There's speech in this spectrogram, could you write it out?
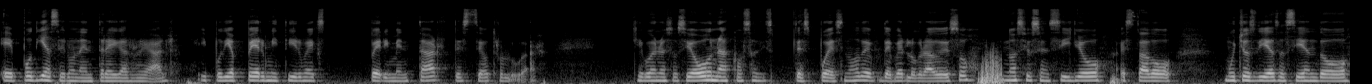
eh, podía ser una entrega real y podía permitirme experimentar desde otro lugar. Que bueno, eso ha sido una cosa después, ¿no? De, de haber logrado eso. No ha sido sencillo, he estado muchos días haciendo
